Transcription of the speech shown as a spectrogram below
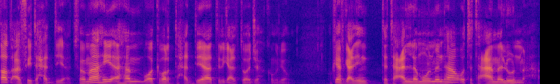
قطعا في تحديات فما هي أهم وأكبر التحديات اللي قاعدة تواجهكم اليوم؟ وكيف قاعدين تتعلمون منها وتتعاملون معها؟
